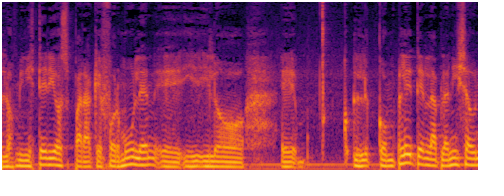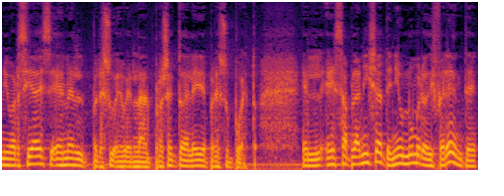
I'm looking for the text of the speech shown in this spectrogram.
los ministerios para que formulen eh, y, lo eh, completen la planilla de universidades en el, proyecto de ley de presupuesto. esa planilla tenía un número diferente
